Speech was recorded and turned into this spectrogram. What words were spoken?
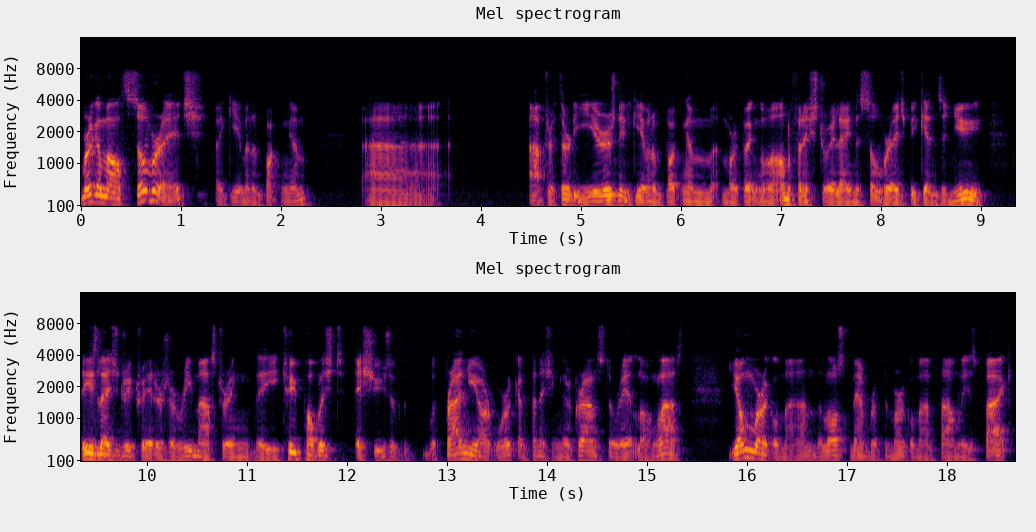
Miracle Man Silver Age by Gaiman and Buckingham uh, after 30 years, Neil Gaiman and Buckingham, Mark Buckingham, unfinished storyline, The Silver Age begins anew. These legendary creators are remastering the two published issues of the, with brand new artwork and finishing their grand story at long last. Young Miracle Man, the lost member of the Miracle Man family, is back.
